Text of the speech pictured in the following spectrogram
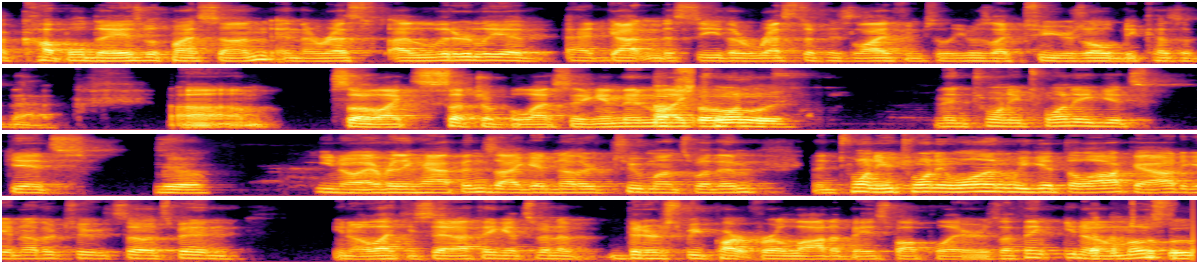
a couple days with my son, and the rest I literally have, had gotten to see the rest of his life until he was like two years old because of that. Um, so like such a blessing. And then like 20, and then 2020 gets gets yeah. You know, everything happens. I get another two months with him. Then 2021, we get the lockout, to get another two. So it's been, you know, like you said, I think it's been a bittersweet part for a lot of baseball players. I think, you know, most of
